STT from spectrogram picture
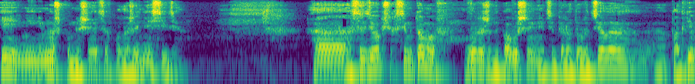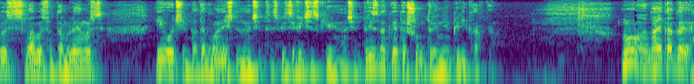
и немножко уменьшается в положении сидя. Э, среди общих симптомов выражены повышение температуры тела, э, потливость, слабость, утомляемость, и очень патогномоничный значит, специфический значит, признак – это шум трения перикарда. Ну, на ЭКГ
